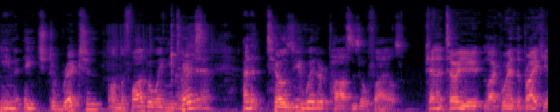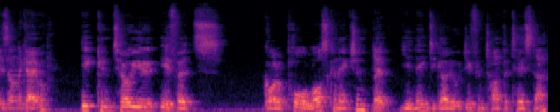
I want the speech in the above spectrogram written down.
in each direction on the fibre when you oh, test, yeah. and it tells you whether it passes or fails. Can it tell you like where the break is on the cable? it can tell you if it's got a poor loss connection, but Yep. you need to go to a different type of tester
